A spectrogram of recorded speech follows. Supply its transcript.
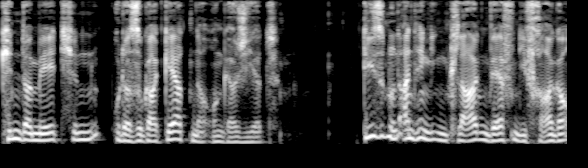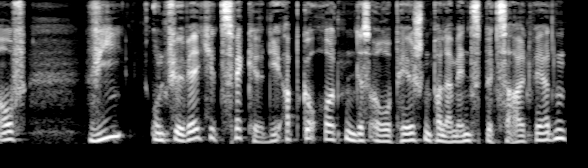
Kindermädchen oder sogar Gärtner engagiert. Diese nun anhängigen Klagen werfen die Frage auf, wie und für welche Zwecke die Abgeordneten des Europäischen Parlaments bezahlt werden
